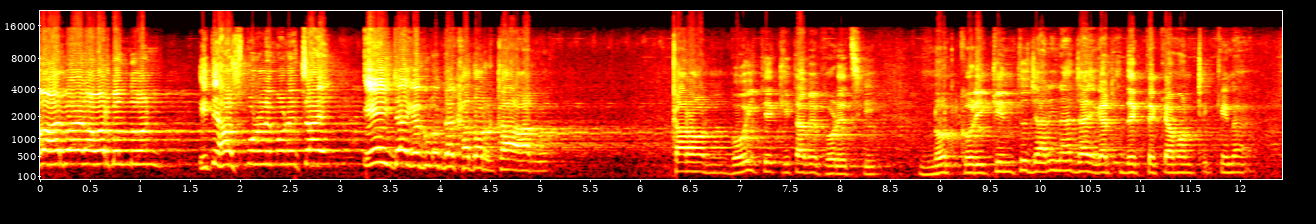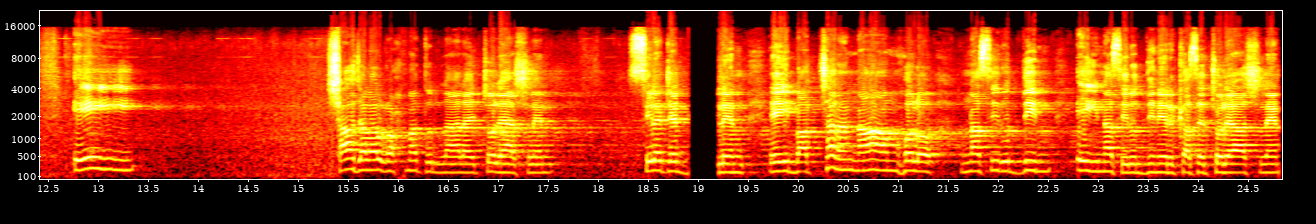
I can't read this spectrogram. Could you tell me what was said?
আমার ভাইয়ের, আমার বন্ধুগণ, ইতিহাস পড়লে মনে চায়, এই জায়গাগুলো দেখা দরকার। কারণ বইতে কিতাবে পড়েছি, নোট করি, কিন্তু জানি না জায়গাটা দেখতে কেমন, ঠিক কিনা। এই শাহজালাল রহমাতুল্লাহ আলাই চলে আসলেন সিলেটের দিলেন এই বাচ্চার নাম হলো নাসির উদ্দিন এই নাসির উদ্দিনের কাছে চলে আসলেন।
